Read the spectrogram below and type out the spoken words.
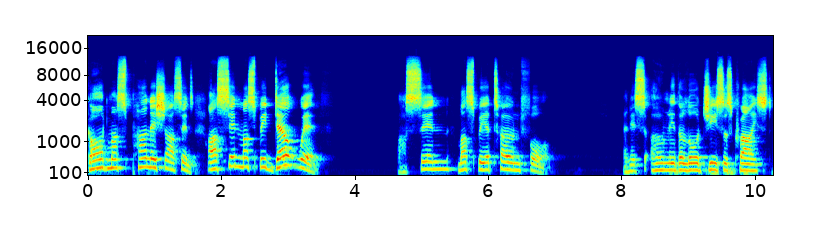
God must punish our sins. Our sin must be dealt with. Our sin must be atoned for. And it's only the Lord Jesus Christ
